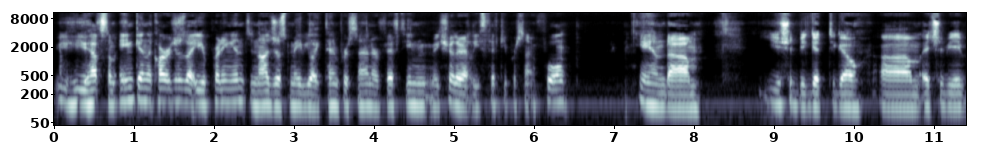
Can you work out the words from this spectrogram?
you have some ink in the cartridges that you're putting into, not just maybe like 10% or 15. Make sure they're at least 50% full, and um, you should be good to go. Um, it should be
